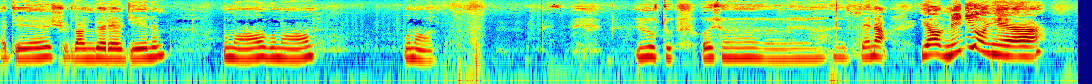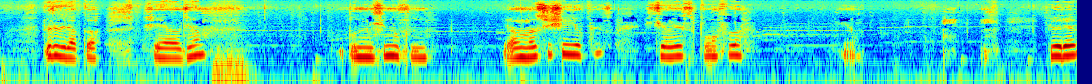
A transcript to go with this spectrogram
Hadi şuradan görev diyelim. Bunu al, bunu al. Bunu al. 130. Fena. Ya ne diyorsun ya? Dur bir dakika. Şey alacağım. Bunun için okuyayım. Ya nasıl şey yapıyoruz? Hikaye sponsor. Görev.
